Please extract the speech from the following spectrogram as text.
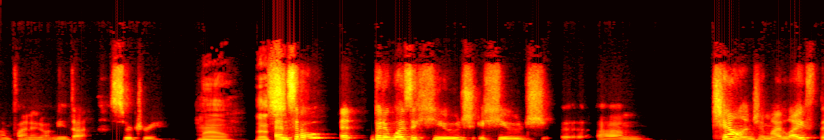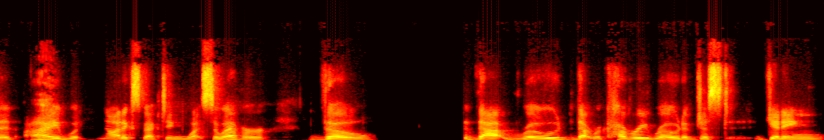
I'm fine. I don't need that surgery. Wow. That's and so, but it was a huge, a huge uh, um, challenge in my life that right. I was not expecting whatsoever. Though that road, that recovery road of just getting,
